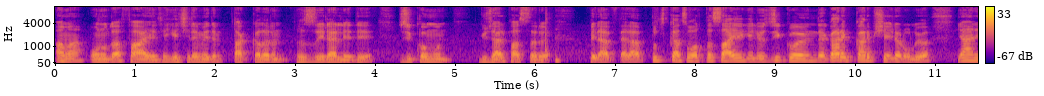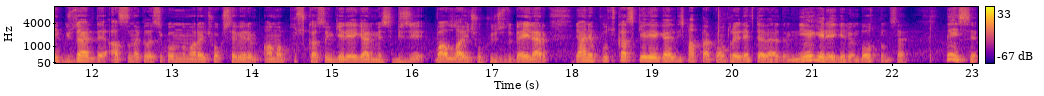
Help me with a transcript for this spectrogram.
Ama onu da faaliyete geçiremedim. Dakikaların hızlı ilerledi. Zico'mun güzel pasları filan falan. Puskas orta sahaya geliyor. Zico önde. Garip garip şeyler oluyor. Yani güzeldi. Aslında klasik 10 numarayı çok severim. Ama Puskas'ın geriye gelmesi bizi vallahi çok üzdü beyler. Yani Puskas geriye geldi. Hatta kontrol hedef de verdim. Niye geriye geliyorsun dostum sen? Neyse.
